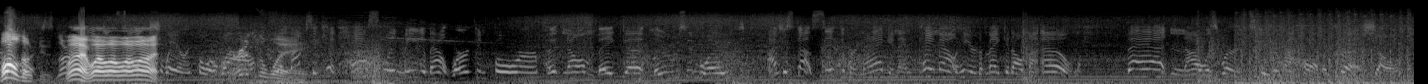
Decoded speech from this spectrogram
Waldo, dude, What? What? What? What? What? Right in the way. She kept hassling me about working for her, putting on makeup, losing weight. I just got sick of her nagging and came out here to make it on my own. That and I was worried Scooter might have a crush on me.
